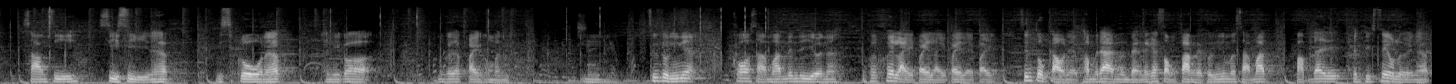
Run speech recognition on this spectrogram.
3สี4สีนะครับมีสโครนะครับ อันนี้ก็มันก็จะไปของมันอืมซึ่งตัวนี้เนี่ยก็สามารถเล่นได้เยอะนะ ค่อยๆไหลไปไหลไปไหลไป ซึ่งตัวเก่าเนี่ยทำไม่ได้มันแบ่งได้แค่2ฝั่งแต่ตัวนี้มันสามารถปรับได้เป็นพิกเซลเลยนะครับ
